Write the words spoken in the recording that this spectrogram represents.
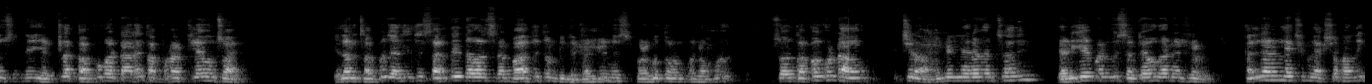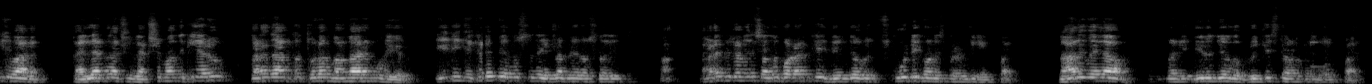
చూసింది? ఎట్లా తప్పు పట్టాలి? తప్పుడు అట్లే ఉంచాలి. ఏదైనా తప్పు జరిగితే సరిదిద్దవలసిన బాధ్యత ఉంటుంది. కంటిన్యూస్ ప్రభుత్వం అనుకున్నప్పుడు. సో తప్పకుండా ఇచ్చిన హామీలు నెరవేర్చాలి. జరిగే పనులు సజావుగా నడిచాడు కళ్యాణ లక్ష్మి లక్ష మందికి ఇవ్వాలి. కళ్యాణ లక్ష్మి లక్ష మందికి ఇయ్యరు. తన దాంతో తులం బంగారం కూడా ఇయ్యరు. దీనికి ఎక్కడ పేరు వస్తుంది? ఎట్లా పేరు వస్తుంది? ఆడపిల్లలు చదువుకోవడానికి నిరుద్యోగ స్కూటీ కొనిస్తున్నట్టు చెప్పాలి. నాలుగు వేల మరి నిరుద్యోగ వృత్తిస్తానికి చెప్పాలి.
